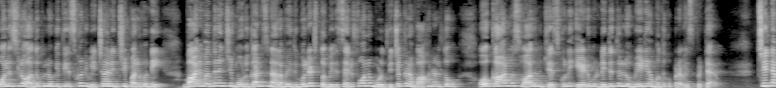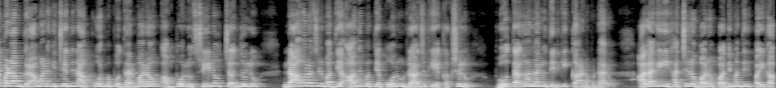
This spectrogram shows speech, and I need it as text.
పోలీసులు అదుపులోకి తీసుకుని విచారించి పలువురిని వారి వద్ద నుంచి మూడు గన్స్ నలభై ఐదు బుల్లెట్స్ తొమ్మిది సెల్ ఫోన్లు మూడు ద్విచక్ర వాహనాలతో ఓ కారును స్వాధీనం చేసుకుని ఏడుగురు నిందితులు మీడియా ముందుకు ప్రవేశపెట్టారు. చిన్నపడాం గ్రామానికి చెందిన కూర్మపు ధర్మారావు అంపోలు శ్రీను చందులు నాగరాజుల మధ్య ఆధిపత్య పోరు రాజకీయ కక్షలు భూ తగాదాలు దీనికి కారణమన్నారు. అలాగే ఈ హత్యలో మరో పది మందికి పైగా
